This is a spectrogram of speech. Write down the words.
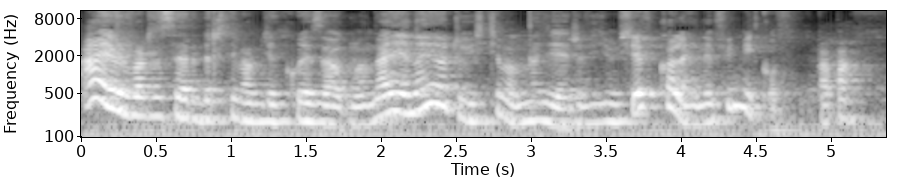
A już bardzo serdecznie Wam dziękuję za oglądanie. No i oczywiście mam nadzieję, że widzimy się w kolejnym filmiku. Pa, pa!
